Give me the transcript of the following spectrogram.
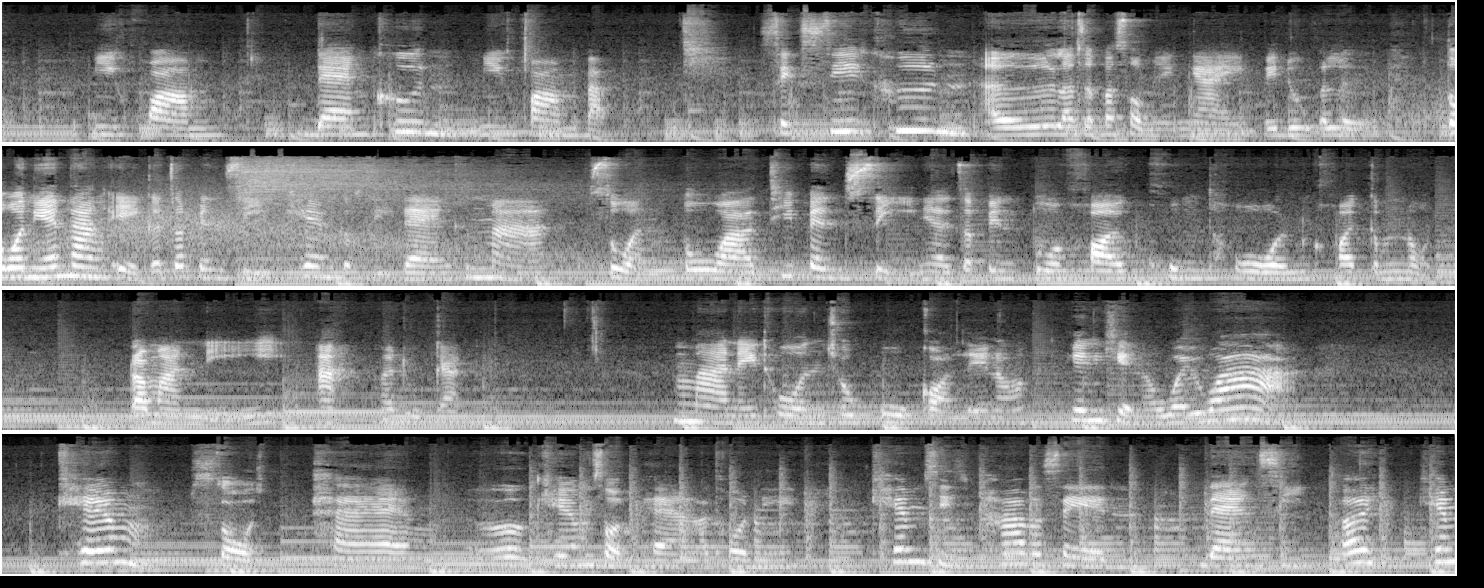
ด มีความแดงขึ้น มีความแบบเซ็กซี่ขึ้น เออ เราจะผสมยังไง ไปดูกันเลย ตัวนี้นางเอกก็จะเป็นสีเข้มกับสีแดงขึ้นมา ส่วนตัวที่เป็นสีเนี่ยจะเป็นตัวคอยคุมโทน คอยกำหนดประมาณนี้ อะ มาดูกัน มาในโทนชมพูก่อนเลยเนาะเพียนเขียนเอาไว้ว่า เข้มสดแพง เออเข้มสดแพงอะโทนนี้ เข้ม 45%แดงสีเอ้ยเข้ม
